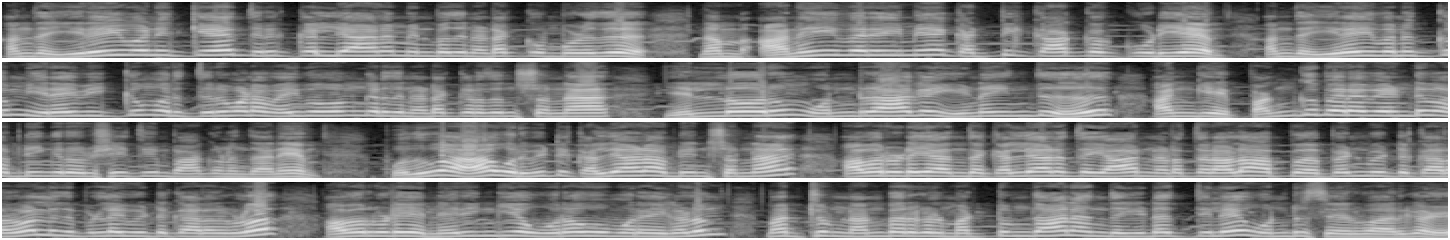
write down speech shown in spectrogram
அந்த இறைவனுக்கே திருக்கல்யாணம் என்பது நடக்கும் பொழுது நம் அனைவரையுமே கட்டி காக்கக்கூடிய அந்த இறைவனுக்கும் இறைவிக்கும் ஒரு திருமண வைபவம்ங்கிறது நடக்கிறதுன்னு சொன்னால் எல்லோரும் ஒன்றாக இணைந்து அங்கே பங்கு பெற வேண்டும் அப்படிங்கிற ஒரு விஷயத்தையும் பார்க்கணும் தானே. பொதுவாக ஒரு வீட்டு கல்யாணம் அப்படின்னு சொன்னால் அவருடைய அந்த கல்யாணத்தை யார் நடத்துகிறாளோ அப்போ பெண் வீட்டுக்காரரோ அல்லது பிள்ளை வீட்டுக்காரர்களோ அவருடைய நெருங்கிய உறவு முறைகளும் மற்றும் நண்பர்கள் மட்டும்தான் அந்த இடத்திலே ஒன்று சேர்வார்கள்.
